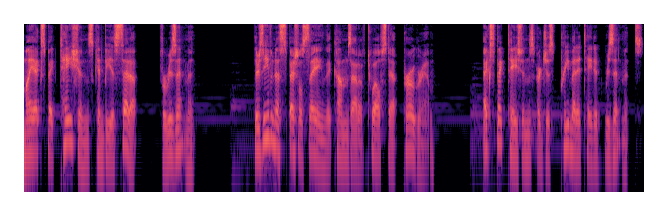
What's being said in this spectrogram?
my expectations can be a setup for resentment. There's even a special saying that comes out of 12 step program. Expectations are just premeditated resentments.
